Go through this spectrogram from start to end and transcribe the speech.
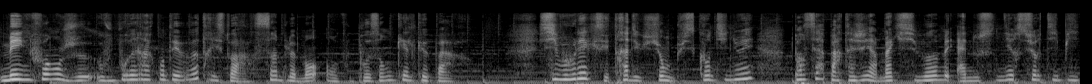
Mais une fois en jeu, vous pourrez raconter votre histoire simplement en vous posant quelque part. Si vous voulez que ces traductions puissent continuer, pensez à partager un maximum et à nous soutenir sur Tipeee,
